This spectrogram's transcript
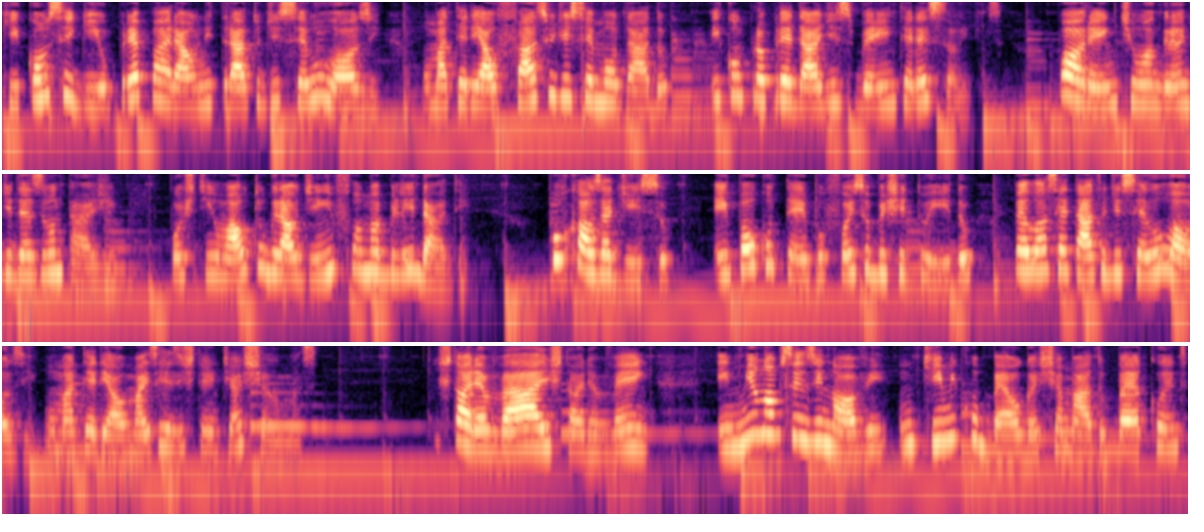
que conseguiu preparar o nitrato de celulose, um material fácil de ser moldado e com propriedades bem interessantes. Porém, tinha uma grande desvantagem, pois tinha um alto grau de inflamabilidade. Por causa disso, em pouco tempo foi substituído pelo acetato de celulose, um material mais resistente às chamas. História vai, história vem. Em 1909, um químico belga chamado Beckland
